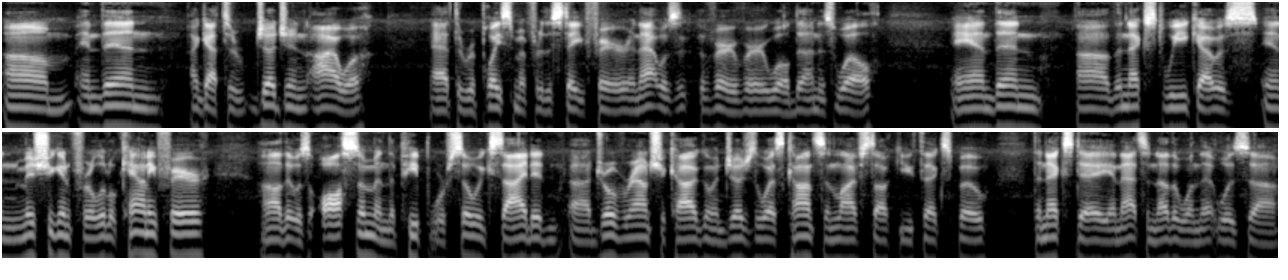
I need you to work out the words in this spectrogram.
Um, and then I got to judge in Iowa at the replacement for the state fair, and that was very very well done as well. And then uh, the next week, I was in Michigan for a little county fair. Uh, that was awesome, and the people were so excited. Uh, drove around Chicago and judged the Wisconsin Livestock Youth Expo the next day, and that's another one that was uh,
